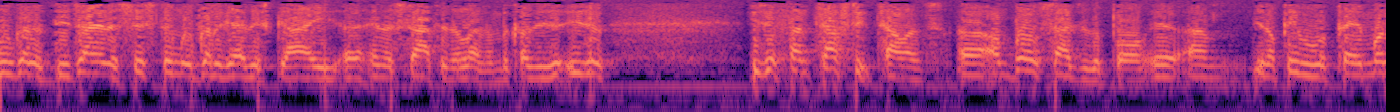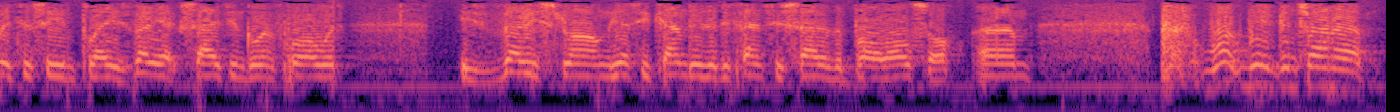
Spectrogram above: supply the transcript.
we've got to design a system. We've got to get this guy uh, in a starting eleven because he's a, he's a he's a fantastic talent uh, on both sides of the ball. Uh, um, you know, people were paying money to see him play. He's very exciting going forward. He's very strong. Yes, he can do the defensive side of the ball also. Um, what we've been trying to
